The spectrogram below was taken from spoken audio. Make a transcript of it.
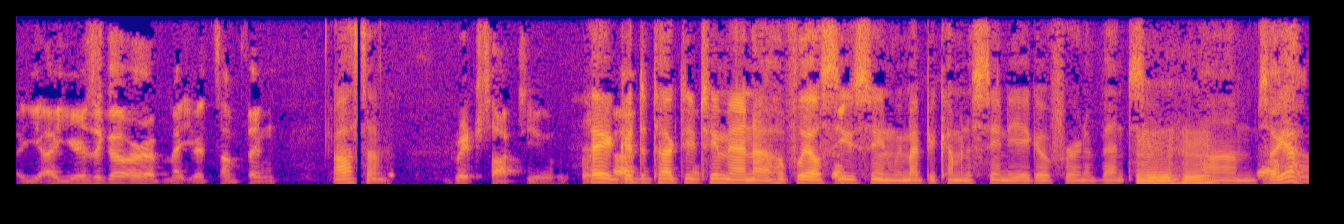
a, a years ago, or I met you at something. Awesome. Great to talk to you. Hey, Uh, good to talk to you too, man. Uh, hopefully, I'll see you soon. We might be coming to San Diego for an event soon. Mhm. Um, so yeah,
